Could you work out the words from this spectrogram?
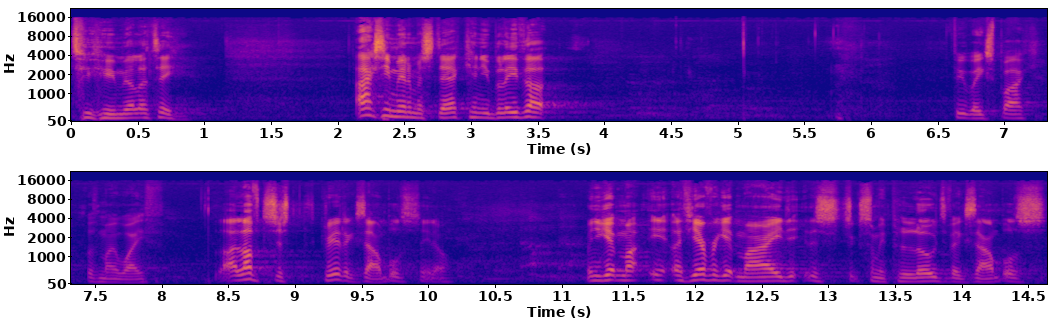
to humility. I actually made a mistake. Can you believe that? A few weeks back with my wife. I love just great examples, you know. When you get, if you ever get married, there's to be loads of examples.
